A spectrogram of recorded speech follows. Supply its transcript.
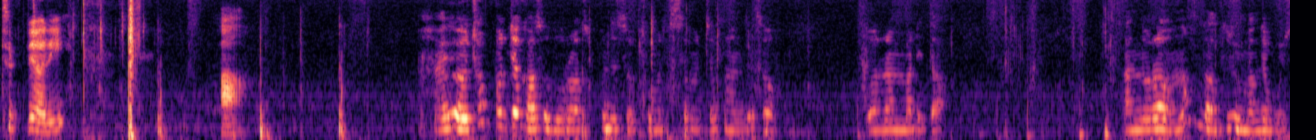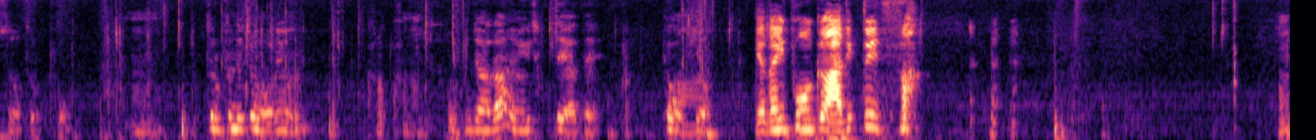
특별히? 아 아니, 저첫 번째 가서 놀아, 첫 번째서 두 번째, 세 번째 그런 데서 놀란 말이다. 안 놀아오나? 나도 지금 만들고 있어, dropper. 음, dropper인데 좀 어려운. 그렇구나. 뭔지 알아? 여기 삭제해야 돼. 벽 없어. 야 나 이 버그 아직도 있어. 응?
